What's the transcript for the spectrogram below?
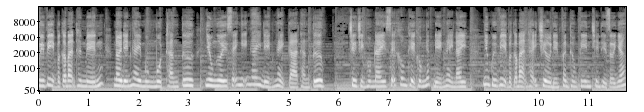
Quý vị và các bạn thân mến, nói đến ngày mùng 1 tháng 4, nhiều người sẽ nghĩ ngay đến ngày cá tháng 4. Chương trình hôm nay sẽ không thể không nhắc đến ngày này, nhưng quý vị và các bạn hãy chờ đến phần thông tin trên thế giới nhé.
